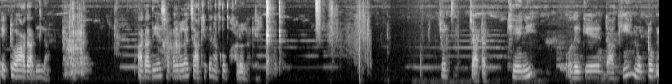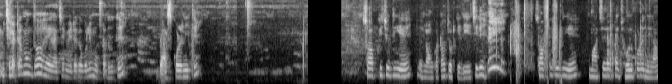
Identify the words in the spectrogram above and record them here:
একটু আদা দিলাম। আদা দিয়ে সকালবেলা চা খেতে না খুব ভালো লাগে। চল, চাটা খেয়ে নিই ওদেরকে ডাকি, মুখটা, ছেলেটার মুখ ধোয়া হয়ে গেছে, মেয়েটাকে বলি মুখটা ধুতে, ব্রাশ করে নিতে। সব কিছু দিয়ে, লঙ্কাটাও চটকে দিয়েছি রে। সব কিছু দিয়ে মাছের একটা ঝোল করে দিলাম।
